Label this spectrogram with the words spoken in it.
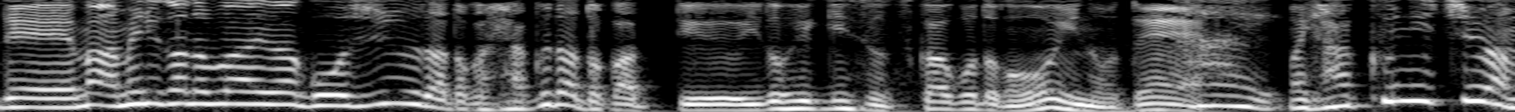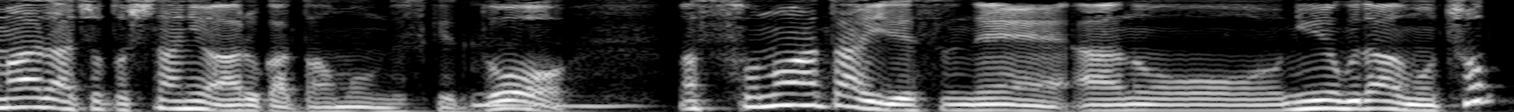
で、まあアメリカの場合は50だとか100だとかっていう移動平均数を使うことが多いので、はい、まあ100日はまだちょっと下にはあるかとは思うんですけど、まあそのあたりですね、あの、ニューヨークダウンもちょっと、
